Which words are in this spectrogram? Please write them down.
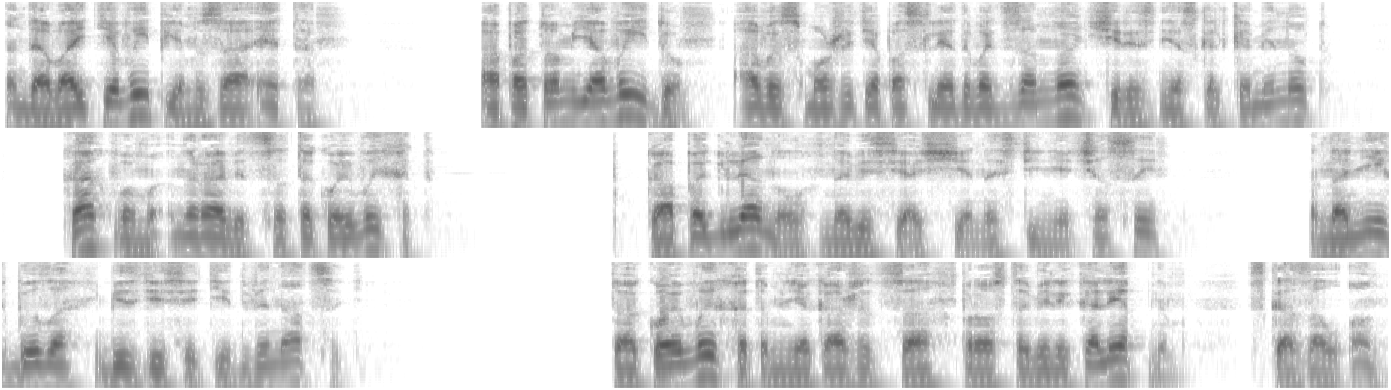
Давайте выпьем за это. А потом я выйду, а вы сможете последовать за мной через несколько минут. Как вам нравится такой выход? Капе глянул на висящие на стене часы. На них было без десяти двенадцать. «Такой выход мне кажется просто великолепным», — сказал он.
